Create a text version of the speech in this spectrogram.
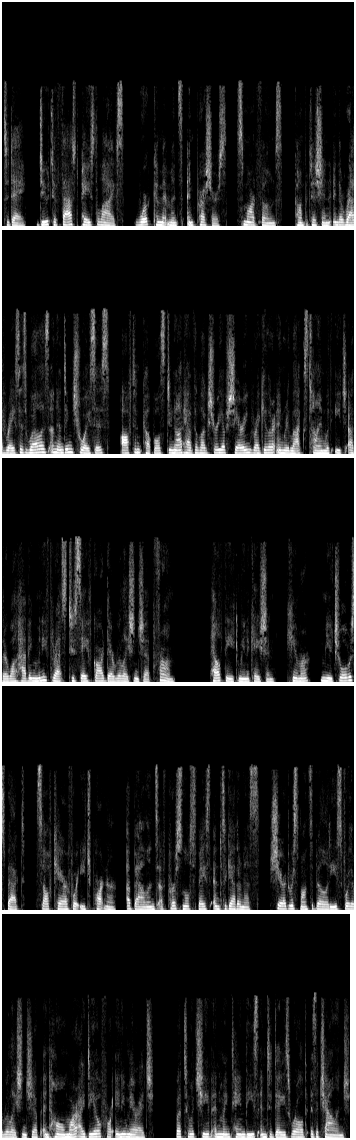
Today, due to fast paced lives, work commitments and pressures, smartphones, competition in the rat race, as well as unending choices, often couples do not have the luxury of sharing regular and relaxed time with each other while having many threats to safeguard their relationship from. Healthy communication, humor, mutual respect, self care for each partner, a balance of personal space and togetherness, shared responsibilities for the relationship and home are ideal for any marriage. But to achieve and maintain these in today's world is a challenge.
